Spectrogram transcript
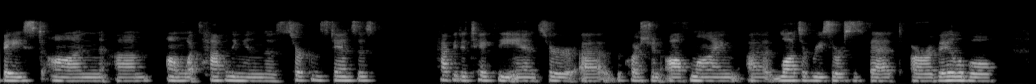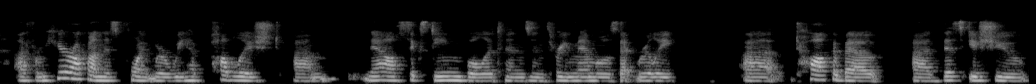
based on, um, on what's happening in the circumstances. Happy to take the answer, uh, the question offline. Uh, lots of resources that are available uh, from HIROC on this point where we have published um, now 16 bulletins and three memos that really uh, talk about uh, this issue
